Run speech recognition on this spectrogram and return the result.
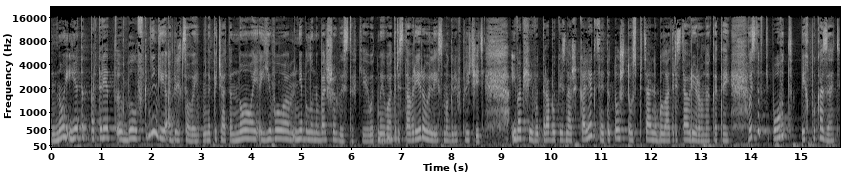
Ну и этот портрет был в книге о Бельцовой напечатан, но его не было на большой выставке. Вот мы его отреставрировали и смогли включить. И вообще вот работа из нашей коллекции – это то, что специально было отреставрировано к этой выставке, повод их показать.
